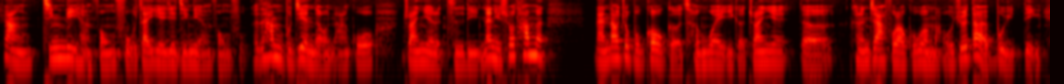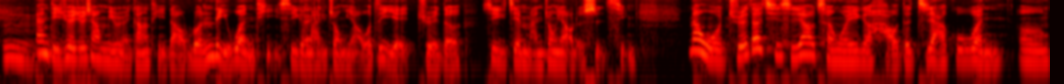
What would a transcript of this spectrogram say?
非常经历很丰富，在业界经历很丰富，可是他们不见得有拿过专业的资历。那你说他们难道就不够格成为一个专业的可能职涯辅导顾问吗？我觉得倒也不一定。嗯，但的确就像 Miriam 刚刚提到，伦理问题是一个蛮重要，我自己也觉得是一件蛮重要的事情。那我觉得其实要成为一个好的职涯顾问，嗯，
